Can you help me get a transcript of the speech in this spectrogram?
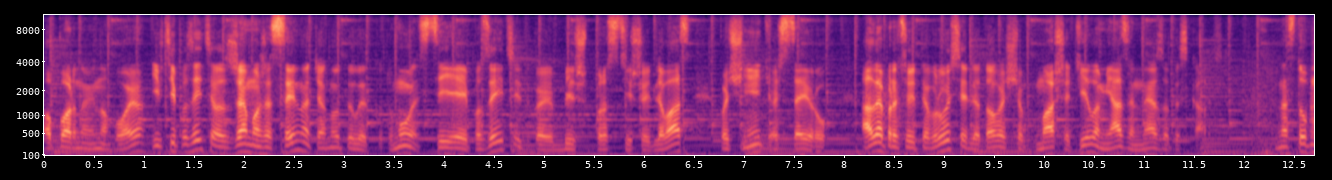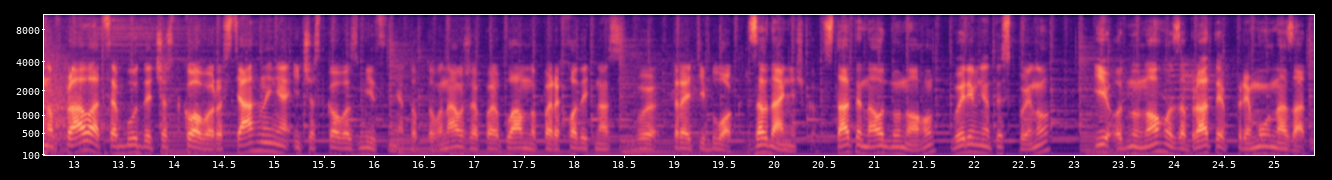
опорною ногою, і в цій позиції вас вже може сильно тягнути литку. Тому з цієї позиції, такої більш простішої для вас, почніть ось цей рух. Але працюйте в русі для того, щоб ваше тіло м'язи не затискалися. Наступна вправа це буде часткове розтягнення і часткове зміцнення, тобто вона вже плавно переходить нас в третій блок. Завданнячко стати на одну ногу, вирівняти спину і одну ногу забрати пряму назад.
